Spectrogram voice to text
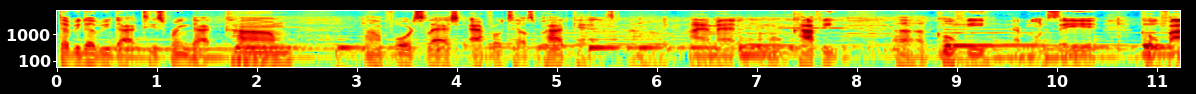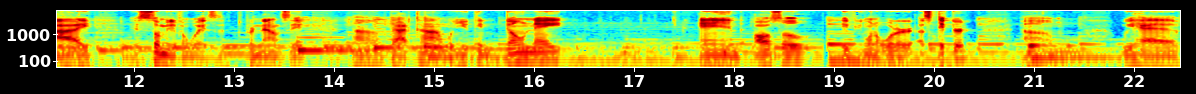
www.teespring.com um, forward slash Afro Tales podcast. Um, I am at I'm on Coffee, uh, Kofi, however you want to say it, Ko-fi. There's so many different ways to pronounce it. Um, dot com where you can donate, and also if you want to order a sticker, um, we have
